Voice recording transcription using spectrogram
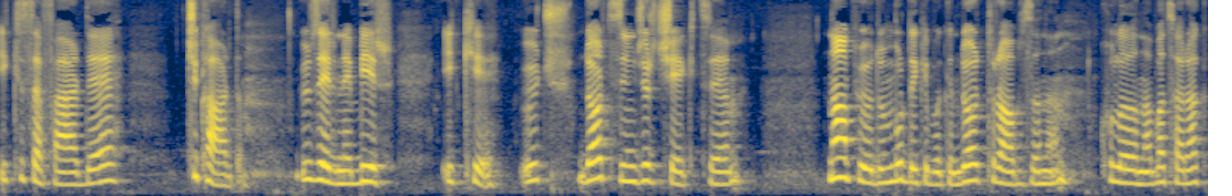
2 seferde çıkardım. Üzerine 1 2 3 4 zincir çektim. Ne yapıyordum? Buradaki bakın 4 trabzanın kulağına batarak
